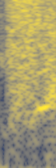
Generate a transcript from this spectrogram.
Yeah!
